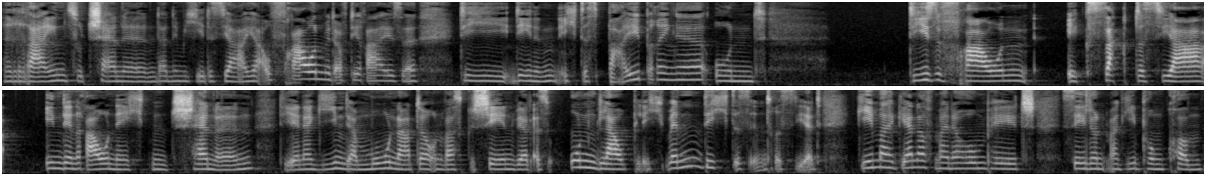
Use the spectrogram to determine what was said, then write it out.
rein zu channeln. Da nehme ich jedes Jahr ja auch Frauen mit auf die Reise, die, denen ich das beibringe und diese Frauen exakt das Jahr in den Rauhnächten channeln, die Energien der Monate und was geschehen wird. Also unglaublich. Wenn dich das interessiert, geh mal gerne auf meine Homepage seeleundmagie.com.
